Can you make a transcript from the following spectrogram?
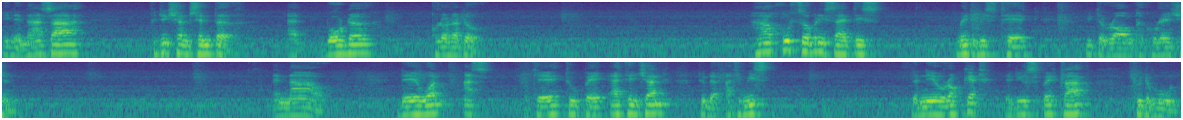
in the NASA Prediction Center at Boulder, Colorado? How could so many scientists make a mistake with the wrong calculation? And now they want us okay to pay attention to the Artemis the new rocket the new spacecraft to the moon.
